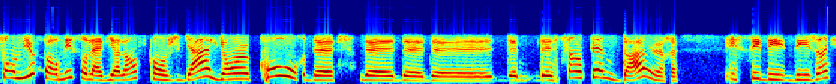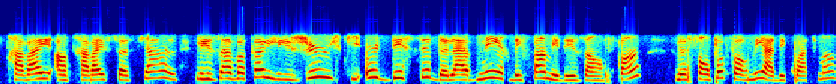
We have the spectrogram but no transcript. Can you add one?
sont mieux formés sur la violence conjugale. Ils ont un cours de, de, de, de, centaines d'heures et c'est des, des, gens qui travaillent en travail social. Les avocats et les juges qui, eux, décident de l'avenir des femmes et des enfants ne sont pas formés adéquatement.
